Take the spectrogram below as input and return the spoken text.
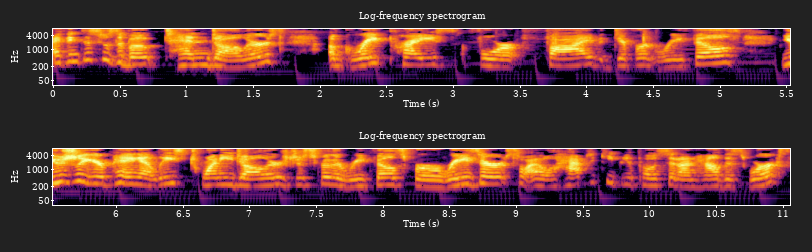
I think this was about $10, a great price for five different refills. Usually you're paying at least $20 just for the refills for a razor, so I will have to keep you posted on how this works,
